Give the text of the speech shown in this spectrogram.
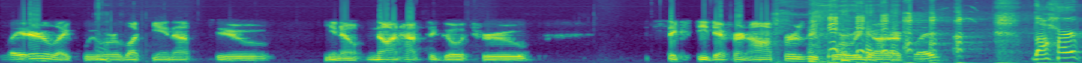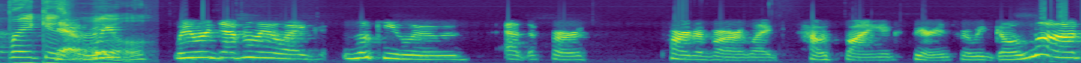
later. Like we were lucky enough to you know not have to go through sixty different offers before we got our place. The heartbreak is Yeah, we- real. We were definitely like looky loos at the first part of our like house buying experience where we go look,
